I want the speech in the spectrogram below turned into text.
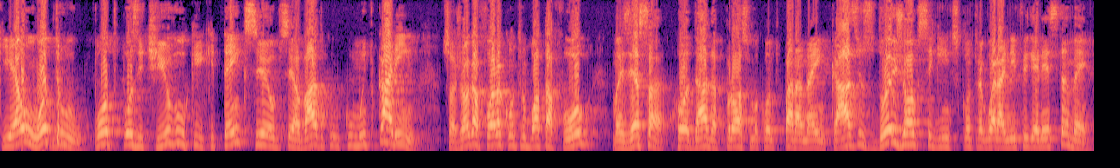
que é um outro ponto positivo que, que tem que ser observado com, com, muito carinho. Só joga fora contra o Botafogo, mas essa rodada próxima contra o Paraná em casa e os dois jogos seguintes contra Guarani e Figueirense também.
